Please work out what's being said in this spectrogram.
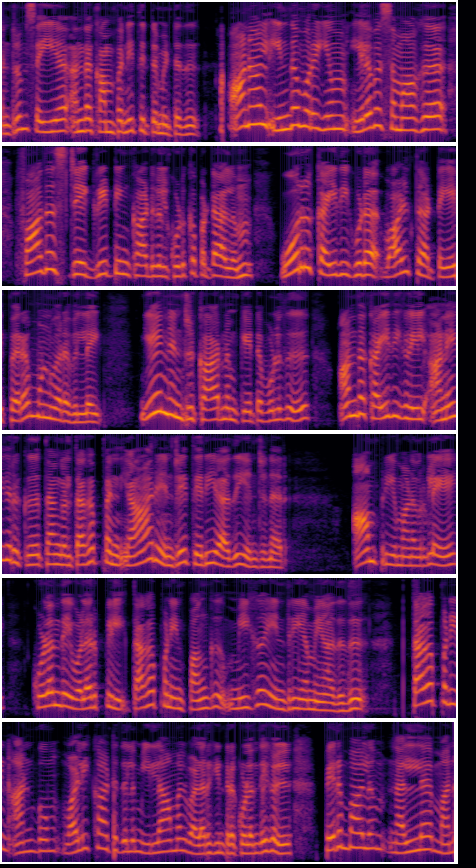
அன்றும் செய்ய அந்த கம்பெனி திட்டமிட்டது. ஆனால் இந்த முறையும் இலவசமாக ஃபாதர்ஸ் டே கிரீட்டிங் கார்டுகள் கொடுக்கப்பட்டாலும் ஒரு கைதி கூட வாழ்த்து அட்டையை பெற முன்வரவில்லை. ஏன் என்று காரணம் கேட்டபொழுது அந்த கைதிகளில் அநேகருக்கு தங்கள் தகப்பன் யார் என்றே தெரியாது என்றனர். ஆம் பிரியமானவர்களே குழந்தை வளர்ப்பில் தகப்பனின் பங்கு மிக இன்றியமையாதது. தகப்பனின் அன்பும் வழிகாட்டுதலும் இல்லாமல் வளர்கின்ற குழந்தைகள் பெரும்பாலும் நல்ல மன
